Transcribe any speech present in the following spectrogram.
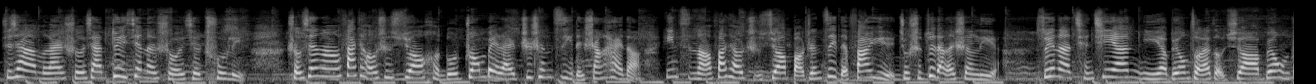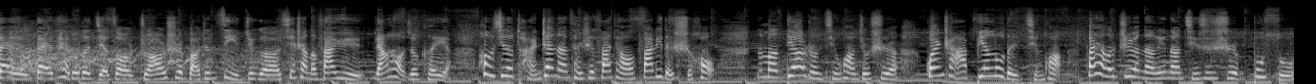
接下来我们来说一下对线的时候一些处理。首先呢，发条是需要很多装备来支撑自己的伤害的，因此呢，发条只需要保证自己的发育就是最大的胜利。所以呢，前期呀你也不用走来走去啊，不用带带太多的节奏，主要是保证自己这个线上的发育良好就可以。后期的团战呢才是发条发力的时候。那么第二种情况就是观察边路的情况，发条的支援能力呢其实是不俗。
